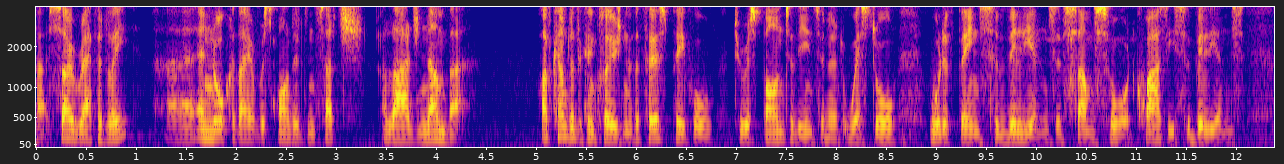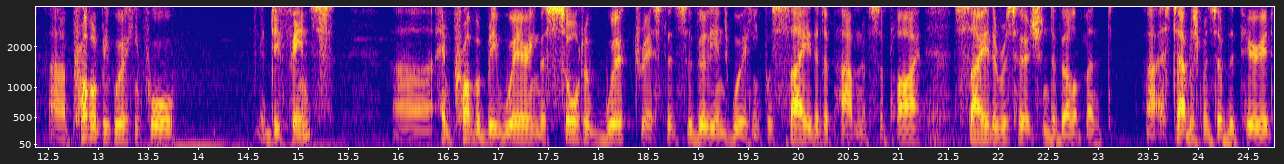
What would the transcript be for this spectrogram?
uh, so rapidly, uh, and nor could they have responded in such a large number. I've come to the conclusion that the first people to respond to the incident at Westall would have been civilians of some sort, quasi-civilians, uh, probably working for defence uh, and probably wearing the sort of work dress that civilians working for, say, the Department of Supply, say, the research and development uh, establishments of the period,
